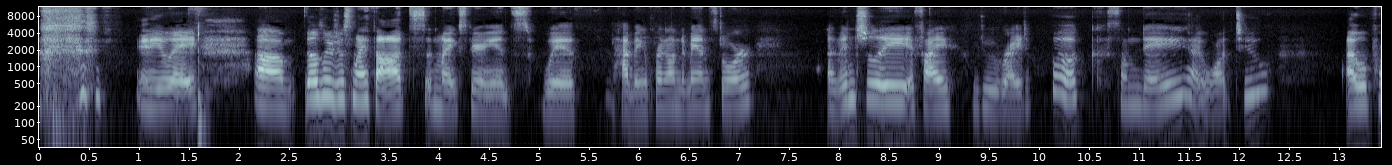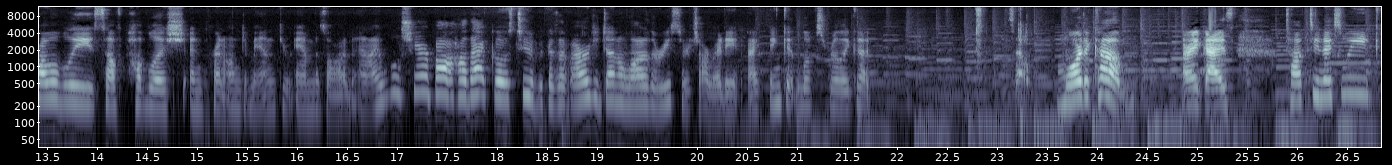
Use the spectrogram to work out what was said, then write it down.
anyway, um, those are just my thoughts and my experience with having a print on demand store. Eventually, if I do write a book someday, I want to, I will probably self publish and print on demand through Amazon. And I will share about how that goes too because I've already done a lot of the research already. I think it looks really good. So, more to come. Alright, guys, talk to you next week.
